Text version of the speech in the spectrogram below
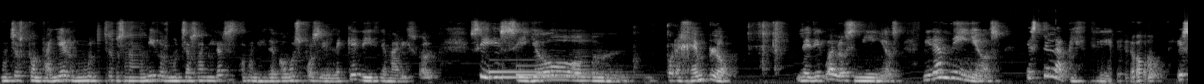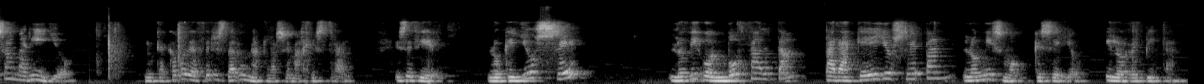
muchos compañeros, muchos amigos, muchas amigas estaban diciendo, ¿cómo es posible? ¿Qué dice Marisol? Sí, si yo, por ejemplo, le digo a los niños, mirad niños, este lapicero es amarillo. Lo que acabo de hacer es dar una clase magistral. Es decir, lo que yo sé, lo digo en voz alta para que ellos sepan lo mismo que sé yo y lo repitan.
